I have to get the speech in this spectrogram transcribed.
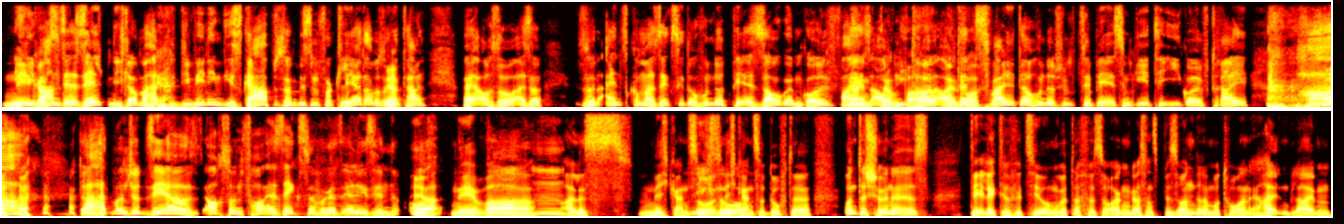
Nee, nee die waren sehr selten. Ich glaube, man hat ja. die wenigen, die es gab, so ein bisschen verklärt, aber so ja. getan, weil auch so, also so ein 1,6 Liter 100 PS Sauger im Golf war Nein, jetzt auch nie toll. Auch der 2 Liter 115 PS im GTI Golf 3. Ha, da hat man schon sehr, auch so ein VR6, wenn wir ganz ehrlich sind. Och, ja, nee, war oh, hm, alles nicht ganz so, nicht so, nicht ganz so dufte. Und das Schöne ist, die Elektrifizierung wird dafür sorgen, dass uns besondere Motoren erhalten bleiben.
